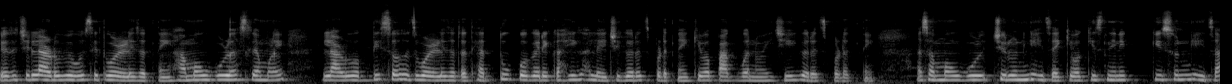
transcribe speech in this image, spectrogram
तर त्याचे लाडू व्यवस्थित वळले जात नाही. हा मऊ गूळ असल्यामुळे लाडू अगदी सहज वळले जातात. ह्यात तूप वगैरे काही घालायची गरज पडत नाही किंवा पाक बनवायचीही गरज पडत नाही. असा मऊ गूळ चिरून घ्यायचा किंवा किसनीने किसून घ्यायचा.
